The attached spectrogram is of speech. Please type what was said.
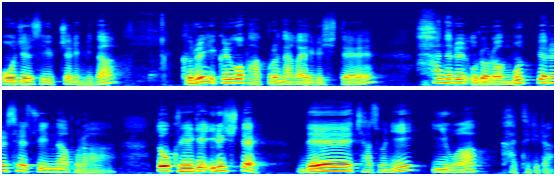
5절에서 6절입니다. 그를 이끌고 밖으로 나가 이르시되 하늘을 우러러 못별을 셀수 있나 보라. 또 그에게 이르시되 내 자손이 이와 같으리라.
